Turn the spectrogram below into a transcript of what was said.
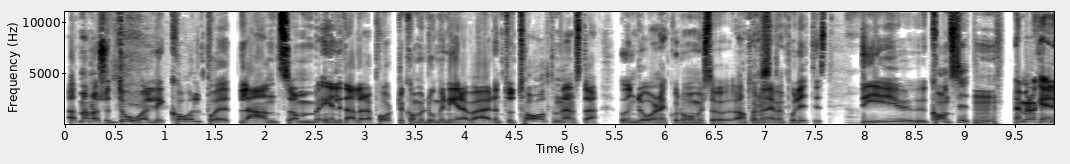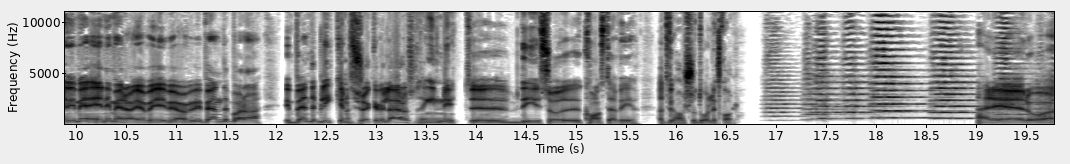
att man har så dålig koll på ett land som enligt alla rapporter kommer dominera världen totalt de närmsta hundra åren ekonomiskt och antagligen även politiskt. Det är ju konstigt. Nej, men okej, är ni med, är ni med då? Ja, vi, vi, vi, vänder bara, vi vänder blicken och så försöker vi lära oss något nytt. Eh, Det är ju så konstigt att vi, att vi har så dålig koll. Här är då, eh,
